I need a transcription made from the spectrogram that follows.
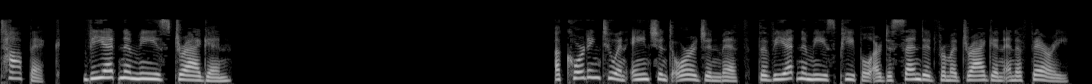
Topic. Vietnamese dragon According to an ancient origin myth, the Vietnamese people are descended from a dragon and a fairy.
